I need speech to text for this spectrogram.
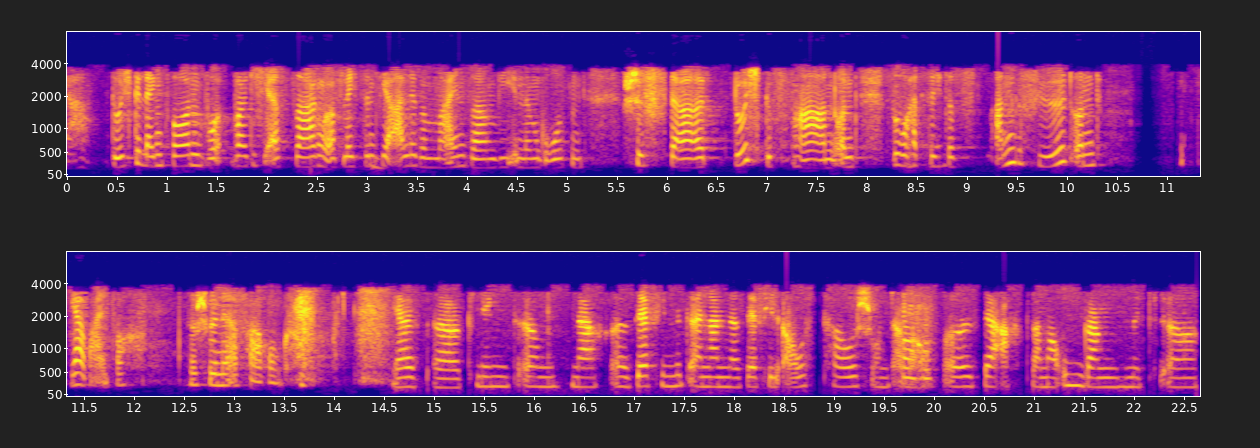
ja, durchgelenkt worden, wo, wollte ich erst sagen, aber vielleicht sind wir alle gemeinsam wie in einem großen Schiff da durchgefahren. Und so hat sich das angefühlt und ja, war einfach eine schöne Erfahrung. Ja, es äh, klingt ähm, nach äh, sehr viel Miteinander, sehr viel Austausch und aber mhm. auch äh, sehr achtsamer Umgang mit äh,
